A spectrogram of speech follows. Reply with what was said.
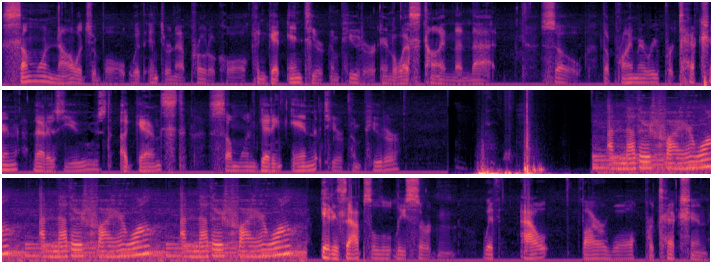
someone knowledgeable with Internet Protocol can get into your computer in less time than that. So the primary protection that is used against someone getting into your computer Another firewall? Another firewall? Another firewall? It is absolutely certain without firewall protection,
